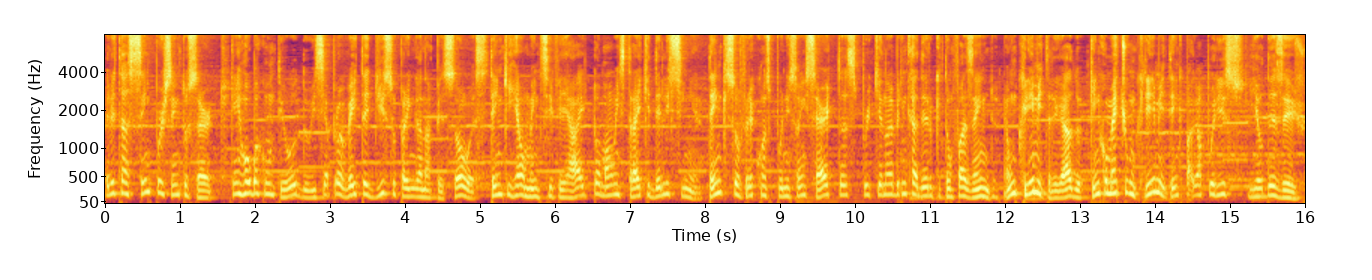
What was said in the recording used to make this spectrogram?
ele tá 100% certo. Quem rouba conteúdo e se aproveita disso para enganar pessoas, tem que realmente se ferrar e tomar um strike delicinha. Tem que sofrer com as punições certas, porque não é brincadeira o que estão fazendo. É um crime, tá ligado? Quem comete um crime tem que pagar por isso. E eu desejo,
